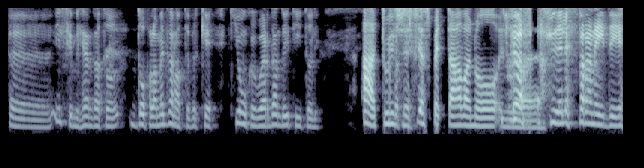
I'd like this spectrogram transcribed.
eh, il film sia andato dopo la mezzanotte perché chiunque guardando i titoli Ah, tu Potete- si aspettavano il... farsi delle strane idee.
